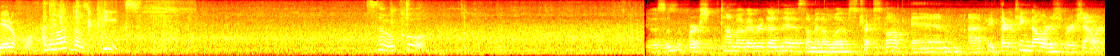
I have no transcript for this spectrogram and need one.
Beautiful. I love those peaks. So cool. This is the first time I've ever done this. I'm at a Love's truck stop and I paid $13 for a shower.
